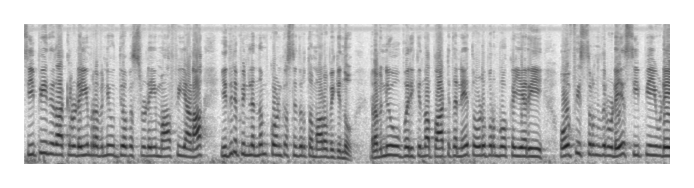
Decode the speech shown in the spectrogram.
C P I നേതാക്കളുടെയും റവന്യൂ ഉദ്യോഗസ്ഥരുടെയും മാഫിയാണ് ഇതിന് പിന്നിലെന്നും കോൺഗ്രസ് നേതൃത്വം ആരോപിക്കുന്നു. റവന്യൂ വകുപ്പ് ഭരിക്കുന്ന പാർട്ടി തന്നെ തോടുപുറമ്പോ കയ്യേറി ഓഫീസ് തുറന്നതിലൂടെ സി പി ഐയുടെ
